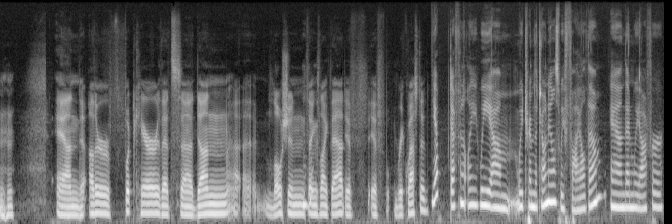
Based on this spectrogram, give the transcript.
Mm-hmm and other foot care that's uh, done, uh, lotion, mm-hmm. things like that, if if requested. Yep, definitely. We um, we trim the toenails, we file them, and then we offer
